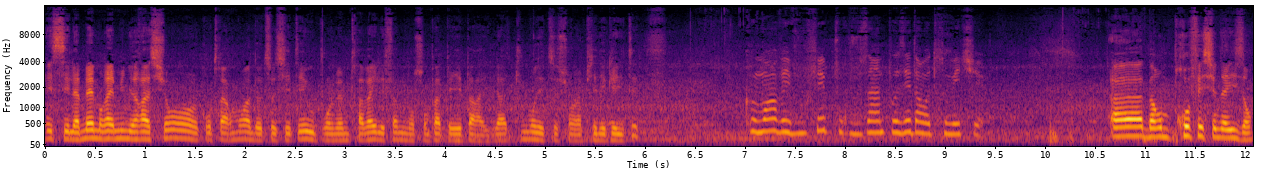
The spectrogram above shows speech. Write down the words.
et c'est la même rémunération, euh, contrairement à d'autres sociétés où pour le même travail les femmes ne sont pas payées pareil. Là, tout le monde est sur un pied d'égalité. Comment avez-vous fait pour vous imposer dans votre métier? Euh, bah, en me professionnalisant.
